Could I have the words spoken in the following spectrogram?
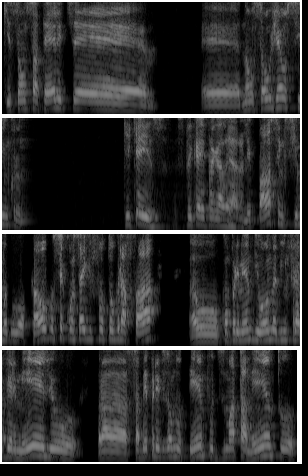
que são satélites é, é, não são geossíncronos. O que, que é isso? Explica aí para a galera. Ele passa em cima do local, você consegue fotografar o comprimento de onda de infravermelho, para saber previsão do tempo, desmatamento.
